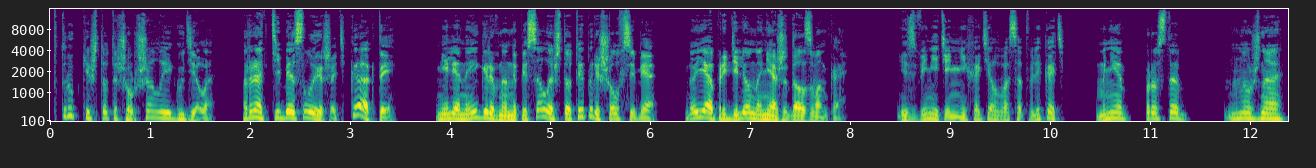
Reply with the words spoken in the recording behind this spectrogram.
В трубке что-то шуршало и гудело. «Рад тебя слышать. Как ты?» Милена Игоревна написала, что ты пришел в себя но я определенно не ожидал звонка. Извините, не хотел вас отвлекать. Мне просто нужно...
